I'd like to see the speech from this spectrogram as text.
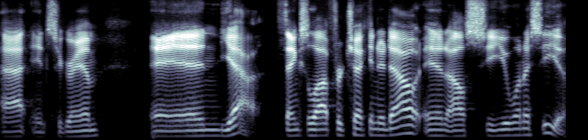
at Instagram. And yeah, thanks a lot for checking it out. And I'll see you when I see you.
